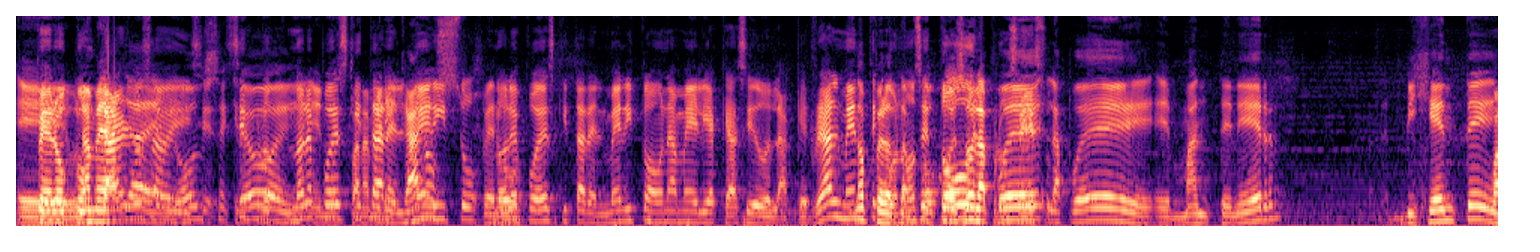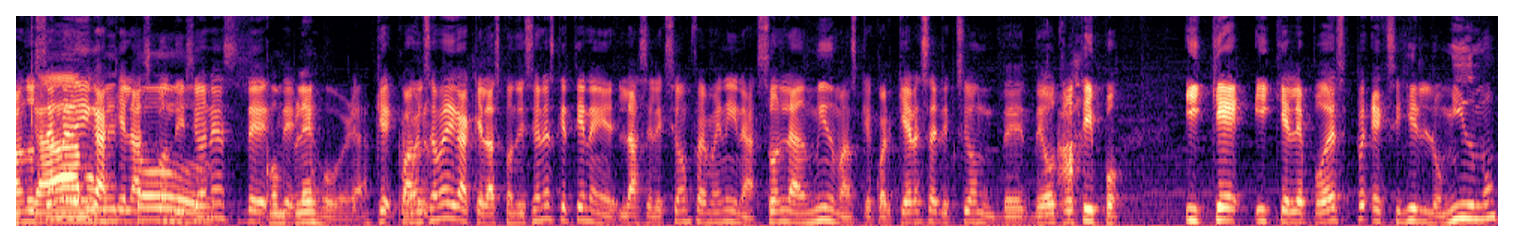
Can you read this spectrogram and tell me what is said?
eh, pero una con medalla Carlos bronce, sí, pero no le en puedes quitar el mérito, pero- no le puedes quitar el mérito a una Amelia que ha sido la que realmente No, pero conoce todo eso el la puede, proceso. la puede eh, mantener vigente en Cuando usted cada me diga que las condiciones de- de- complejo, ¿verdad? Que cuando bueno, usted me diga que las condiciones que tiene la selección femenina son las mismas que cualquier selección de, de otro Ah. tipo y que, y que le podés exigir lo mismo,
